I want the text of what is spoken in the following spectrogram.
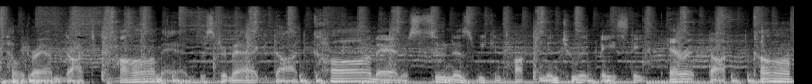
Telegram.com and WorcesterMag.com. And as soon as we can talk them into it, BayStateParent.com.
